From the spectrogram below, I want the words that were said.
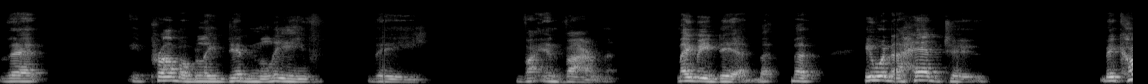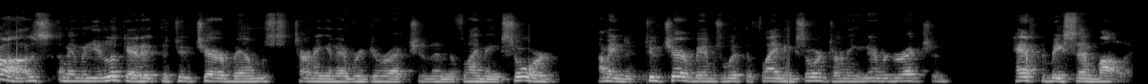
that he probably didn't leave the environment. Maybe he did, but but he wouldn't have had to because I mean when you look at it, the two cherubims turning in every direction and the flaming sword, I mean the two cherubims with the flaming sword turning in every direction have to be symbolic.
